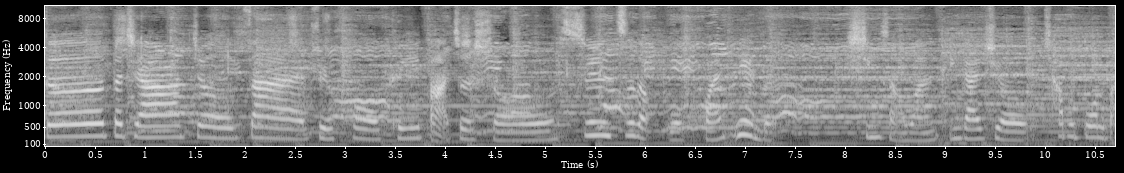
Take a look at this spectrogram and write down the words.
的，大家就在最后可以把这首孙燕姿的《我怀念的》欣赏完，应该就差不多了吧。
